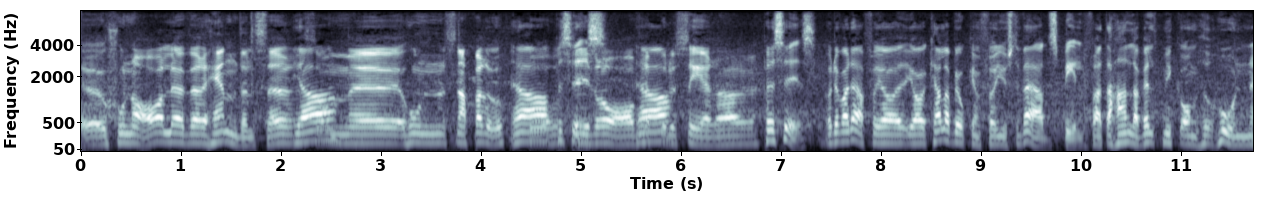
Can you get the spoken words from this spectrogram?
eh, journal över händelser ja. som eh, hon snappar upp ja, och precis. skriver av, ja. reproducerar. Precis, och det var därför jag, jag kallar boken för just världsbild, för att det handlar väldigt mycket om hur hon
